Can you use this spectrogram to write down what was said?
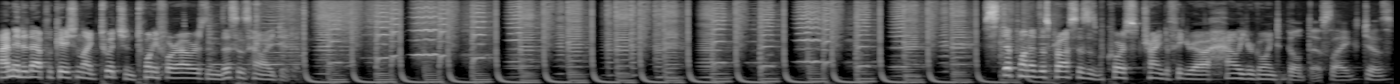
I made an application like Twitch in 24 hours, and this is how I did it. Step one of this process is, of course, trying to figure out how you're going to build this, like just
